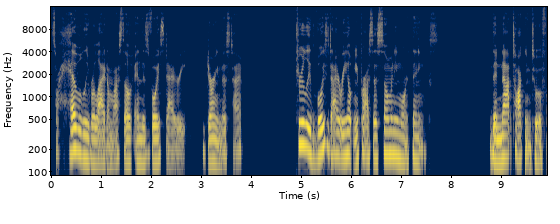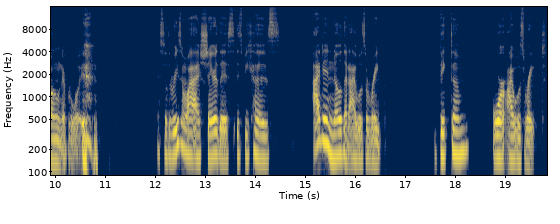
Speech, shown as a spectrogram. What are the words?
So I heavily relied on myself and this voice diary during this time. Truly, the voice diary helped me process so many more things than not talking to a phone ever would. so, the reason why I share this is because I didn't know that I was a rape victim or I was raped.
